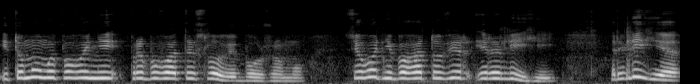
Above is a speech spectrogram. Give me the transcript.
І тому ми повинні перебувати в Слові Божому. Сьогодні багато вір і релігій. Релігія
